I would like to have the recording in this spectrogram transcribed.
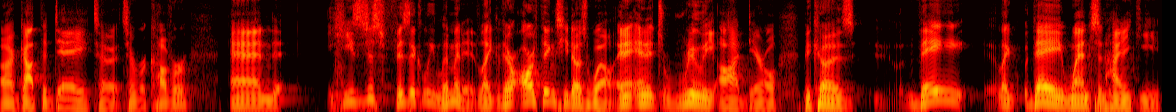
uh, got the day to, to recover. And he's just physically limited. Like there are things he does well. And, and it's really odd daryl because they like they wentz and heinicke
